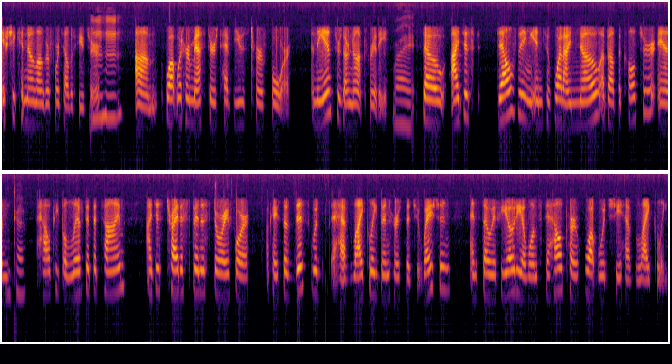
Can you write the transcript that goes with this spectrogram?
if she can no longer foretell the future? Mm-hmm. Um, what would her masters have used her for? And the answers are not pretty. Right. So I just delving into what I know about the culture and Okay. how people lived at the time. I just try to spin a story for, okay, so this would have likely been her situation. And so if Euodia wants to help her, what would she have likely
